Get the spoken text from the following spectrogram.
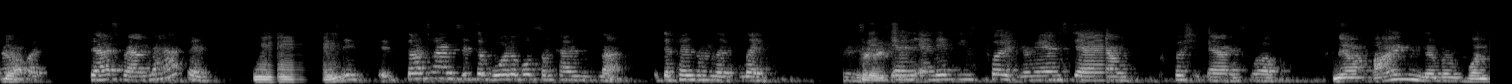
you know, Yeah. but that's bound to happen. Mhm. It's, it's, it's sometimes it's avoidable, sometimes it's not. It depends on the length. Very and and if you put your hands down, push it down as well. Now, I remember one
